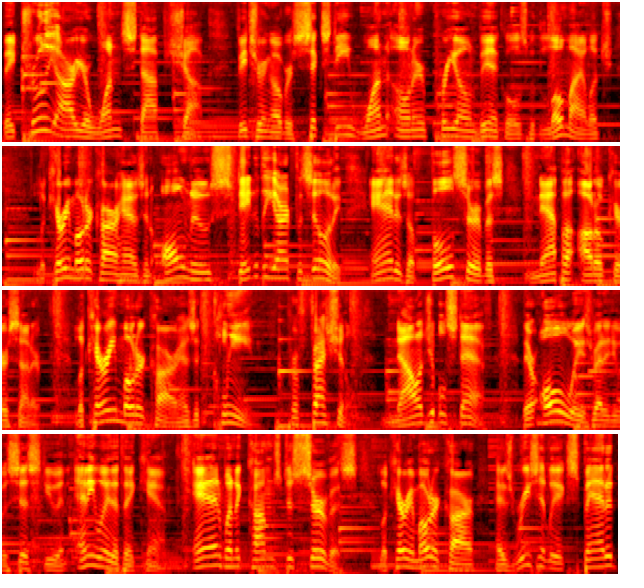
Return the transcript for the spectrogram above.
They truly are your one-stop shop, featuring over 60 one-owner pre-owned vehicles with low mileage. LeCarry Motor Car has an all-new, state-of-the-art facility and is a full-service Napa Auto Care Center. LeCarry Motor Car has a clean, professional, knowledgeable staff. They're always ready to assist you in any way that they can. And when it comes to service, LeCarry Motor Car has recently expanded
